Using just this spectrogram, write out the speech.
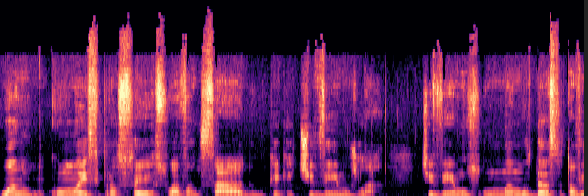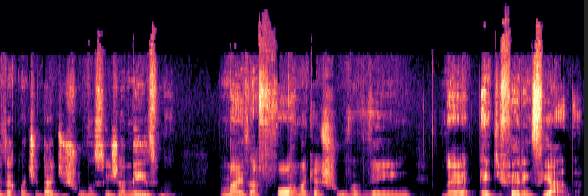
Quando, com esse processo avançado, o que, é que tivemos lá? Tivemos uma mudança. Talvez a quantidade de chuva seja a mesma, mas a forma que a chuva vem né, é diferenciada.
